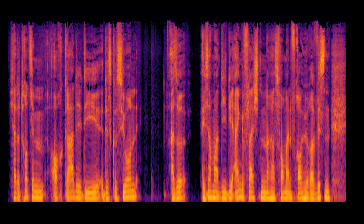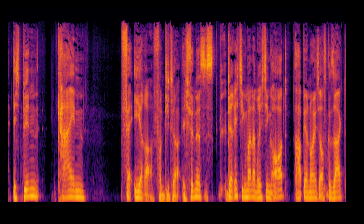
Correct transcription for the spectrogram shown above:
Ich hatte trotzdem auch gerade die Diskussion, also ich sag mal, die, die eingefleischten HSV, meine Frau Hörer wissen, ich bin kein Verehrer von Dieter. Ich finde, es ist der richtige Mann am richtigen Ort. Hab ja neulich auch gesagt,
